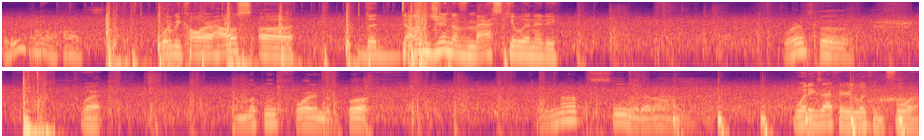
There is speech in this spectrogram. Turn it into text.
What do we call our house? What do we call our house? Uh, the dungeon of masculinity. Where's the? What? I'm looking for it in the book. I'm not seeing it at all. What exactly are you looking for?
